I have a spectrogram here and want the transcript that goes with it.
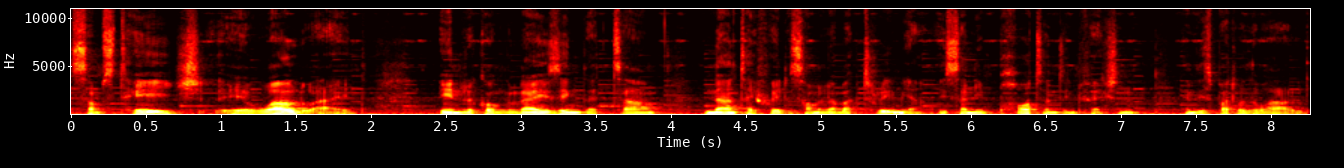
some stage uh, worldwide in recognizing that um, non-typhoid salmonella bacteremia is an important infection in this part of the world.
